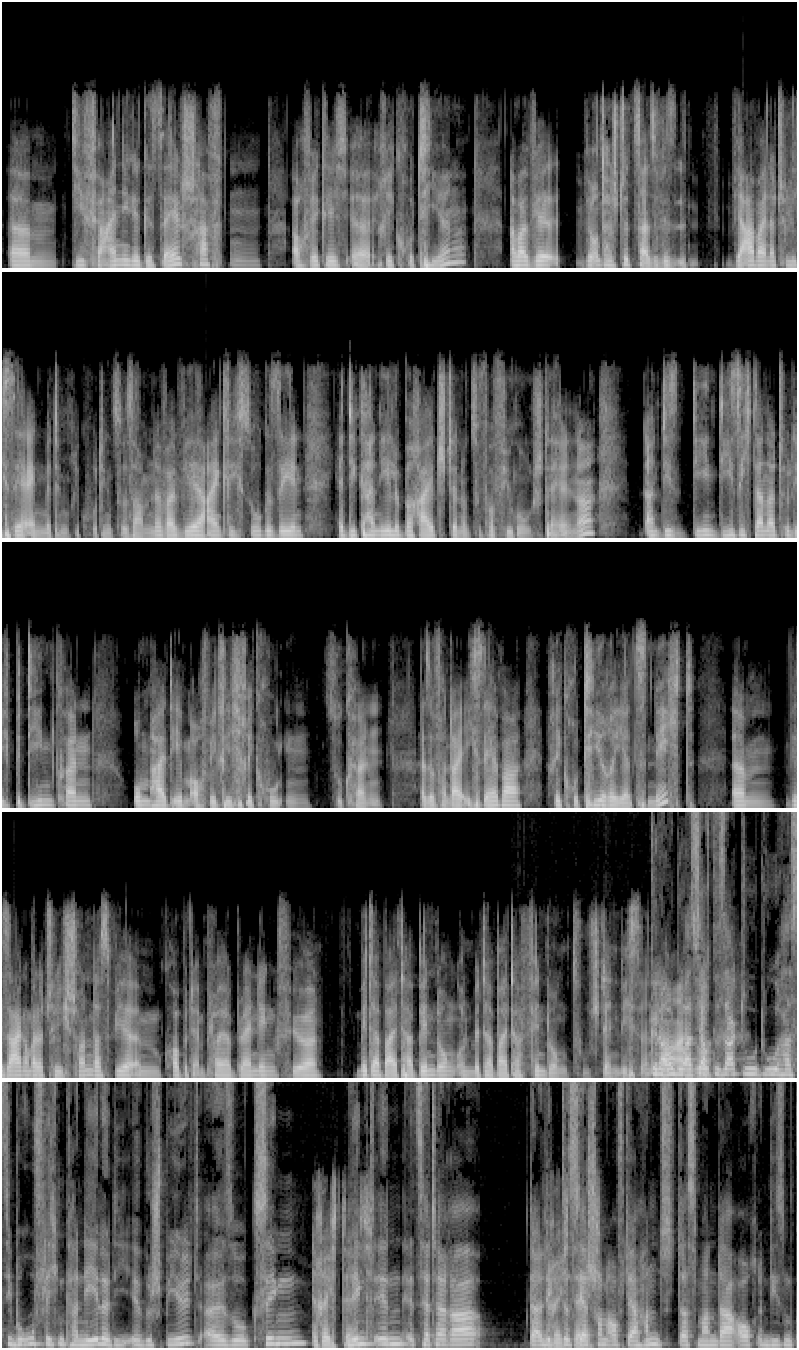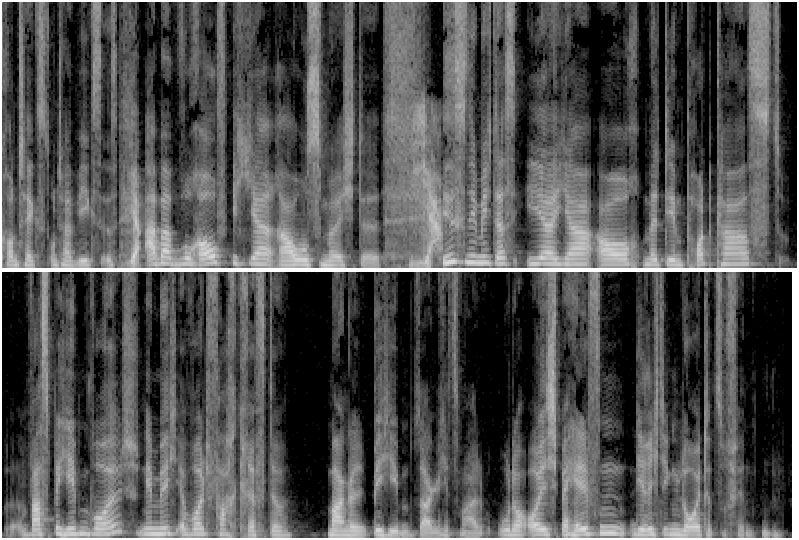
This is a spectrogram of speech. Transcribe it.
ähm, die für einige Gesellschaften auch wirklich äh, rekrutieren. Aber wir, wir unterstützen, also wir, wir arbeiten natürlich sehr eng mit dem Recruiting zusammen, ne, weil wir ja eigentlich so gesehen ja die Kanäle bereitstellen und zur Verfügung stellen, ne, an die, die, die sich dann natürlich bedienen können, um halt eben auch wirklich rekruten zu können. Also von daher, ich selber rekrutiere jetzt nicht. Ähm, wir sagen aber natürlich schon, dass wir im Corporate Employer Branding für Mitarbeiterbindung und Mitarbeiterfindung zuständig sind. Genau, ne? du hast ja also auch gesagt, du, du hast die beruflichen Kanäle, die ihr bespielt, also Xing, Richtig. LinkedIn etc da liegt Richtig. es ja schon auf der Hand, dass man da auch in diesem Kontext unterwegs ist. Ja. Aber worauf ich ja raus möchte, ja. ist nämlich, dass ihr ja auch mit dem Podcast was beheben wollt, nämlich ihr wollt Fachkräftemangel beheben, sage ich jetzt mal, oder euch behelfen, die richtigen Leute zu finden.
